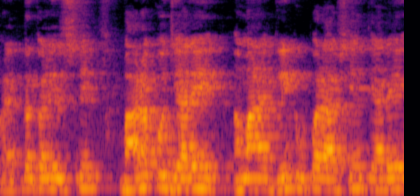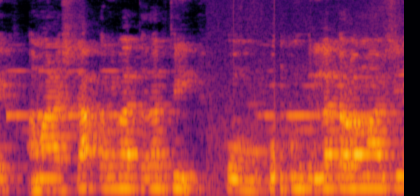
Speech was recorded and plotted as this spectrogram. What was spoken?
પ્રયત્ન કર્યો છે. બાળકો જ્યારે અમારા ગેટ ઉપર આવશે ત્યારે અમારા સ્ટાફ પરિવાર તરફથી કુમકુમ તિલક કરવામાં આવશે.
